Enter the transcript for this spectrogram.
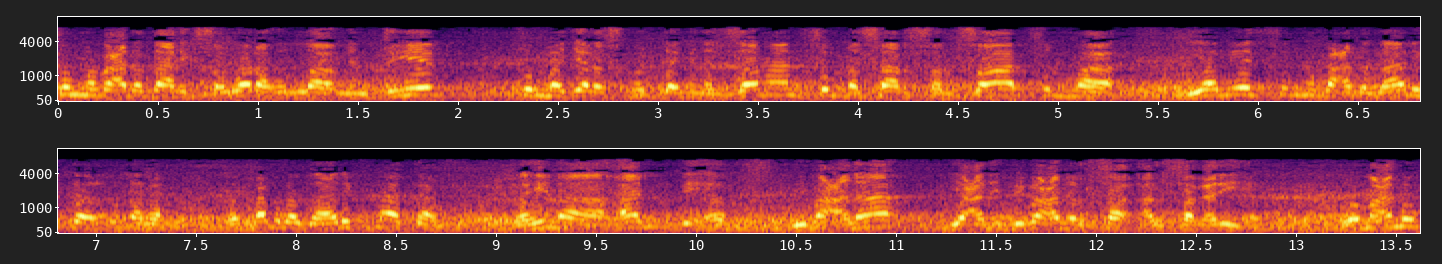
ثم بعد ذلك صوره الله من طين ثم جلس مدة من الزمن ثم صار صلصال ثم يبس ثم بعد ذلك نفق فقبل ذلك ما كان وهنا هل بمعنى يعني بمعنى الخبرية ومعلوم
